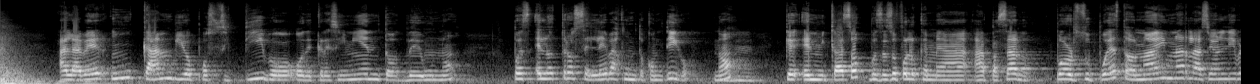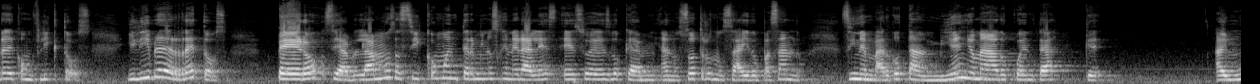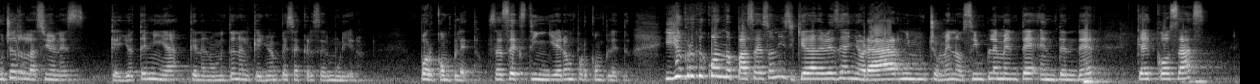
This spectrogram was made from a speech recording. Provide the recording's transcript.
al haber un cambio positivo o de crecimiento de uno, pues el otro se eleva junto contigo, ¿no? Que en mi caso, pues eso fue lo que me ha, pasado. Por supuesto, no hay una relación libre de conflictos y libre de retos, pero si hablamos así como en términos generales, eso es lo que a, a, nosotros nos ha ido pasando. Sin embargo, también yo me he dado cuenta que hay muchas relaciones que yo tenía que en el momento en el que yo empecé a crecer murieron por completo, o sea, se extinguieron por completo. Y yo creo que cuando pasa eso ni siquiera debes de añorar, ni mucho menos, simplemente entender que hay cosas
